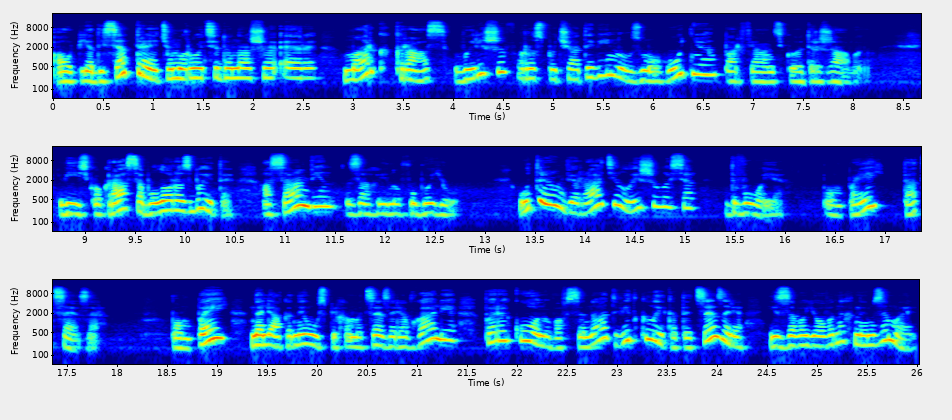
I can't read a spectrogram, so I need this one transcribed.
А у 53-му році до нашої ери Марк Крас вирішив розпочати війну з могутньою парфянською державою. Військо Краса було розбите, а сам він загинув у бою. У тріумвіраті лишилося двоє Помпей та Цезар. Помпей, наляканий успіхами Цезаря в Галії, переконував Сенат відкликати Цезаря із завойованих ним земель.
